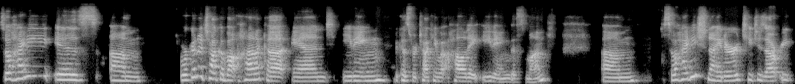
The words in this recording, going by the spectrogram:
So, Heidi is, um, we're going to talk about Hanukkah and eating because we're talking about holiday eating this month. Um, so, Heidi Schneider teaches outreach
